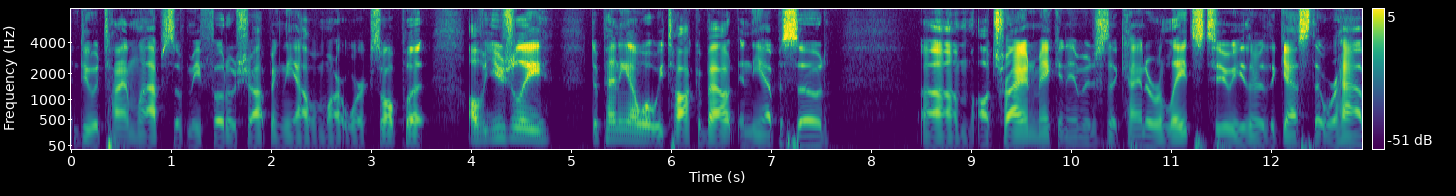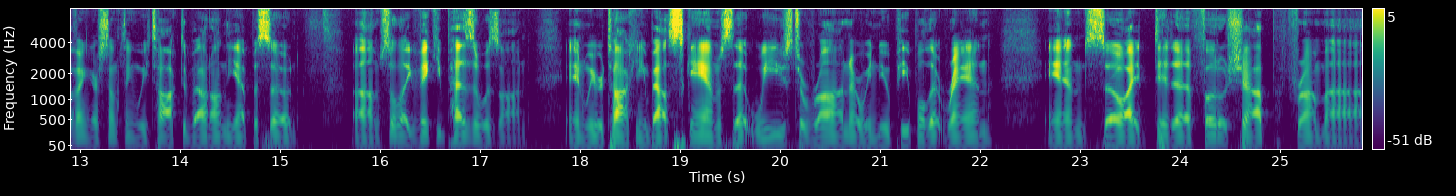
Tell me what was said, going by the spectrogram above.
and do a time lapse of me photoshopping the album artwork. So I'll put, I'll usually, depending on what we talk about in the episode, um, I'll try and make an image that kind of relates to either the guest that we're having or something we talked about on the episode. Um, so, like Vicky Pezza was on, and we were talking about scams that we used to run or we knew people that ran. And so I did a Photoshop from uh,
